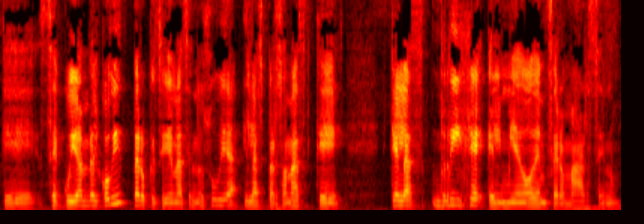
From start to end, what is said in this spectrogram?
que se cuidan del COVID, pero que siguen haciendo su vida, y las personas que, que las rige el miedo de enfermarse, ¿no?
